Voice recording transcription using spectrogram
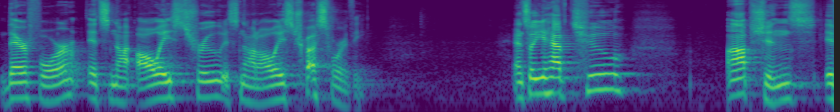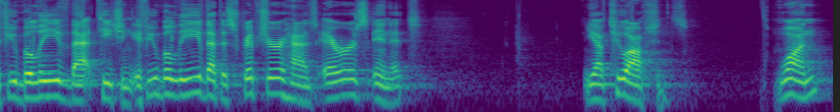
Therefore, it's not always true, it's not always trustworthy. And so you have two options if you believe that teaching. If you believe that the scripture has errors in it, you have two options. One,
